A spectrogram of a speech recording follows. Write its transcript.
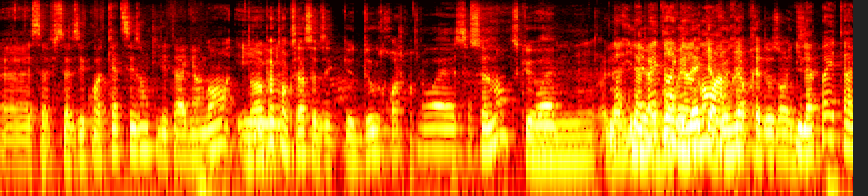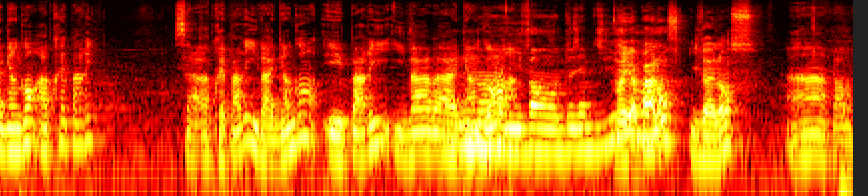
Euh, ça, ça faisait quoi 4 saisons qu'il était à Guingamp et Non, pas tant que ça, ça faisait que 2 ou 3 je crois. Ouais, ça seulement. Parce que Ouais. euh, Non, il a pas été à Guingamp après- après 2 ans. Il n'a pas été à Guingamp après Paris. C'est après Paris, il va à Guingamp et Paris, il va à Guingamp. Non, il va en deuxième division. Non, il va pas à Lens. Il va à Lens. Ah, pardon.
